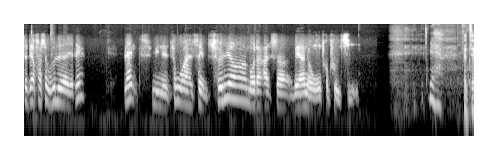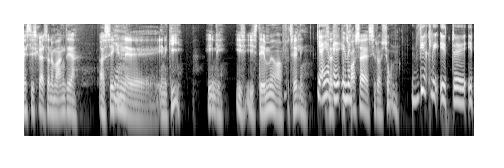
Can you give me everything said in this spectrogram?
så derfor så udleder jeg det. Blandt mine 92 følgere må der altså være nogen fra politiet. Ja. Fantastisk resonemang der. Og sikke Ja. en øh, energi, egentlig, i, i stemme og fortælling. Ja, ja, altså, men- trods af situationen. virkelig et, øh, et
